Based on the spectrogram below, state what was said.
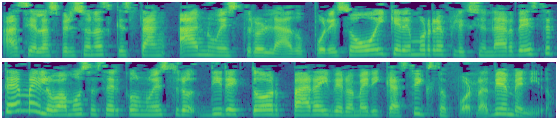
hacia las personas que están a nuestro lado. Por eso hoy queremos reflexionar de este tema y lo vamos a hacer con nuestro director para Iberoamérica, Sixto Porras. Bienvenido.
